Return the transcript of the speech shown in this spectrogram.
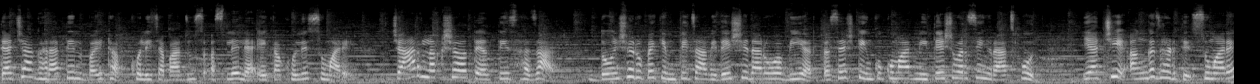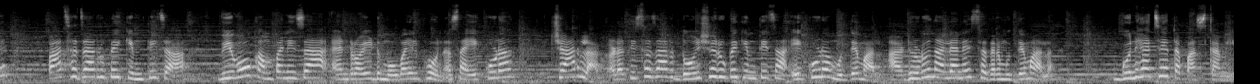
त्याच्या घरातील बैठक खोलीच्या बाजूस असलेल्या एका खोलीत सुमारे चार लक्ष तेहतीस हजार दोनशे रुपये किमतीचा विदेशी दारू व बियर तसेच टिंकू कुमार नितेश्वर सिंग राजपूत याची अंगझडती सुमारे पाच हजार रुपये किमतीचा विवो कंपनीचा अँड्रॉइड मोबाईल फोन असा एकूण चार लाख अडतीस हजार दोनशे रुपये किमतीचा एकूण मुद्देमाल आढळून आल्याने सदर मुद्देमाल. गुन्ह्याचे तपासकामी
